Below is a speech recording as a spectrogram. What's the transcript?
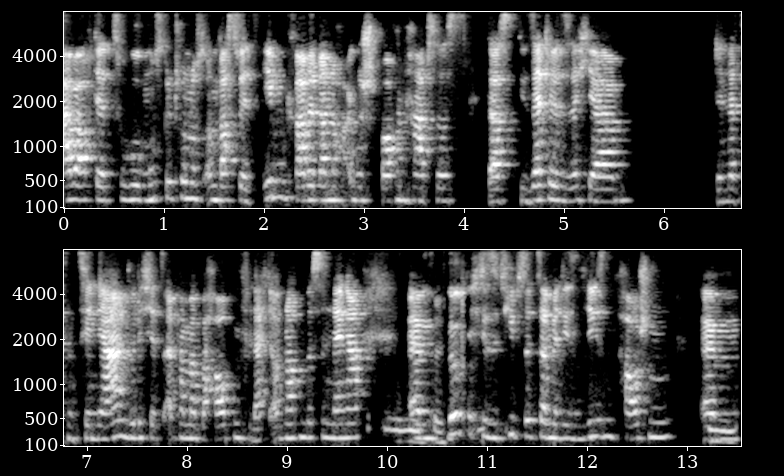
aber auch der zu hohe Muskeltonus und was du jetzt eben gerade dann noch angesprochen hattest, dass die Sättel sich ja in den letzten zehn Jahren, würde ich jetzt einfach mal behaupten, vielleicht auch noch ein bisschen länger, ähm, wirklich diese Tiefsitzer mit diesen Riesenpauschen, ähm, mhm.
